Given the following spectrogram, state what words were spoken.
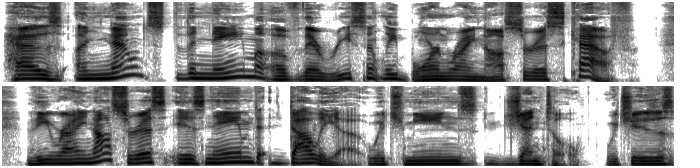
has announced the name of their recently born rhinoceros calf. The rhinoceros is named Dahlia, which means gentle, which is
